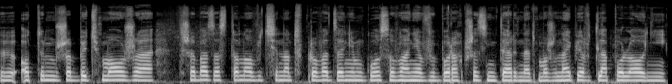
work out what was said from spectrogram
y, y, o tym, że być może trzeba zastanowić się nad wprowadzeniem głosowania w wyborach przez internet, może najpierw dla Polonii,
